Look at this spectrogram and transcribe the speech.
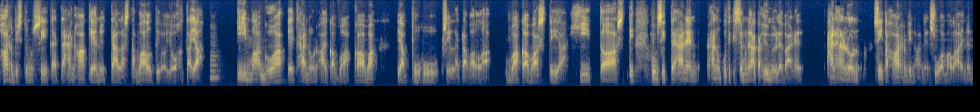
harvistunut siitä, että hän hakee nyt tällaista valtiojohtaja mm. imagoa, että hän on aika vakava ja puhuu sillä tavalla vakavasti ja hitaasti, kun sitten hänen, hän on kuitenkin semmoinen aika hymyileväinen. Hänhän on siitä harvinainen suomalainen,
